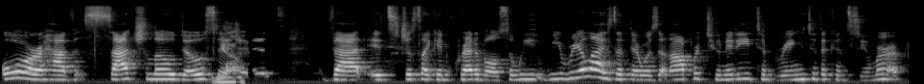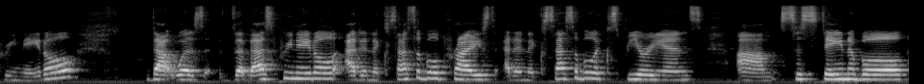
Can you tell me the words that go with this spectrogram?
or have such low dosages yeah that it's just like incredible. So we we realized that there was an opportunity to bring to the consumer a prenatal that was the best prenatal at an accessible price, at an accessible experience, um, sustainable,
